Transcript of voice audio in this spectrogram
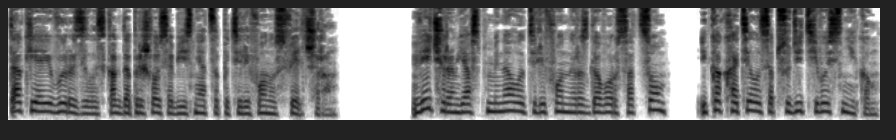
Так я и выразилась, когда пришлось объясняться по телефону с фельдшером. Вечером я вспоминала телефонный разговор с отцом и как хотелось обсудить его с Ником.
